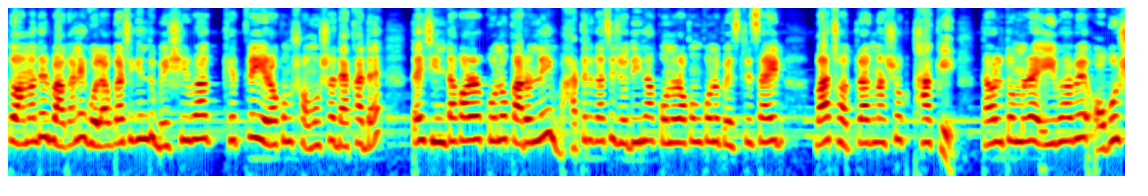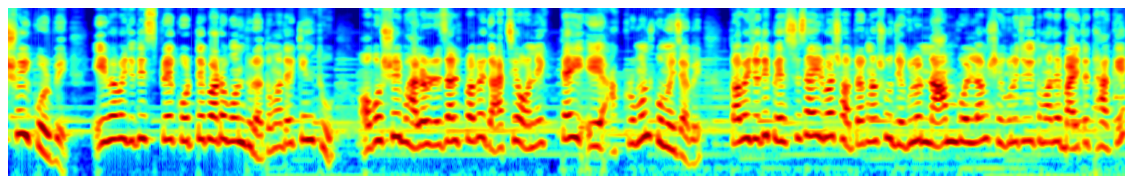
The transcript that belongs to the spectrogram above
তো আমাদের বাগানে গোলাপ গাছে কিন্তু বেশিরভাগ ক্ষেত্রেই এরকম সমস্যা দেখা দেয়। তাই চিন্তা করার কোনো কারণ নেই। হাতের কাছে যদি না কোনো রকম কোনো পেস্টিসাইড বা ছত্রাকনাশক থাকে, তাহলে তোমরা এইভাবে অবশ্যই করবে। এইভাবে যদি স্প্রে করতে পারো বন্ধুরা, তোমাদের কিন্তু অবশ্যই ভালো রেজাল্ট পাবে। গাছে অনেকটাই এ আক্রমণ কমে যাবে। তবে যদি পেস্টিসাইড বা ছত্রাকনাশক যেগুলোর নাম বললাম, সেগুলো যদি তোমাদের বাড়িতে থাকে,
